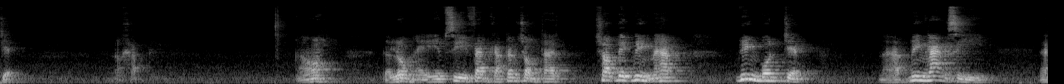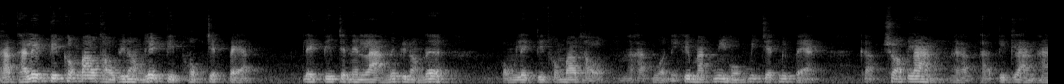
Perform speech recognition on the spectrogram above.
เจ็ดนะครับเอาก็ลงให้ FC แฟนคลับทั้งช่องถ้าชอบเลขวิ่งนะครับ วิ่งบน7นะครับวิ่งล่าง4นะครับถ้าเลขติดของเบาเถาพี่น้องเลขติด6 7 8เลขติดจะเน้นล่างด้วยพี่น้องเด้อของเลขติดของเบาเถานะครับวดนี้คือมักมี6มี7มี8 ครับชอบล่างนะครับถ้าติดล่างหา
